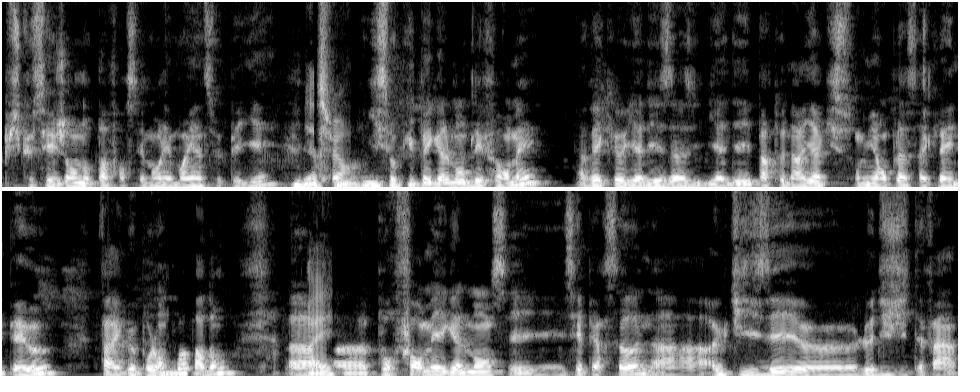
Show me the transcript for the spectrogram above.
puisque ces gens n'ont pas forcément les moyens de se payer. Bien sûr. Ils s'occupent également de les former. Avec il y a des il y a des partenariats qui se sont mis en place avec la NPE, enfin avec le Pôle Emploi, mmh. pardon, pour former également ces, ces personnes à, à utiliser le digital, enfin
